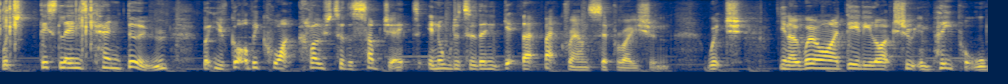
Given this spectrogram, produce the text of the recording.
which this lens can do, but you've got to be quite close to the subject in order to then get that background separation, which, you know, where I ideally like shooting people,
